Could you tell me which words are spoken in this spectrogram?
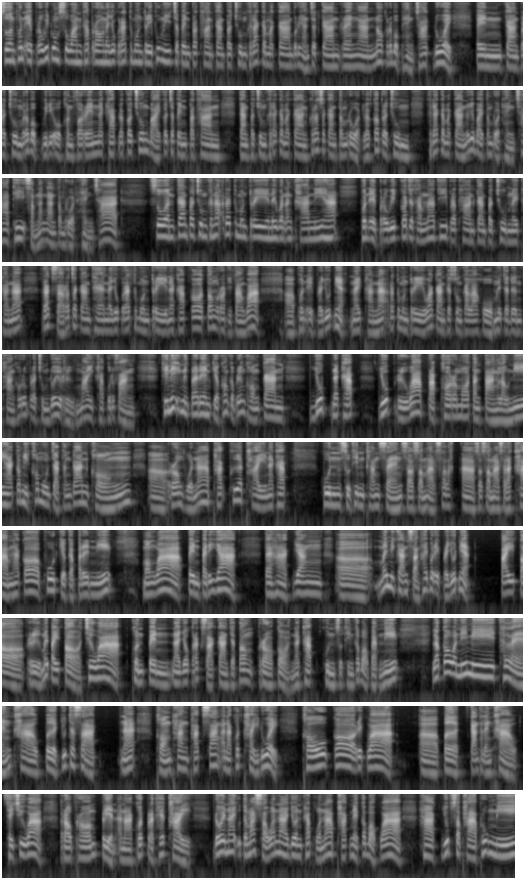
ส่วนพลเอกประวิตยวงสุวรรณครับรองนายกรัฐมนตรีพรุ่งนี้จะเป็นประธานการประชุมคณะกรรมการบริหารจัดการแรงงานนอกระบบแห่งชาติด้วย เป็นการประชุมระบบ video conference นะครับแล้วก็ช่วงบ่ายก็จะเป็นประธานการประชุมคณะกรรมการข้าราชการตำรวจ แล้วก็ประชุมคณะกรรมการนโยบายตำรวจแห่งชาติที่สำนักงานตำรวจแห่งชาติ ส่วนการประชุมคณะรัฐมนตรีในวันอังคารนี้ฮะพลเอกประวิตรก็จะทำหน้าที่ประธานการประชุมในฐานะรักษาราชการแทนนายกรัฐมนตรีนะครับก็ต้องรอติดตามว่าพลเอกประยุทธ์เนี่ยในฐานะรัฐมนตรีว่าการกระทรวงกลาโหมเนี่ยจะเดินทางเข้าร่วมประชุมด้วยหรือไม่ครับคุณผู้ฟัง ทีนี้อีกหนึ่งประเด็นเกี่ยวข้องกับเรื่องของการยุบนะครับยุบหรือว่าปรับคอรมอต่างๆ เหล่านี้ฮะก็มีข้อมูลจากทางด้านของอรองหัวหน้าพักเพื่อไทยนะครับ คุณสุทินคลังแสงสสมหาสสสมหาสารคามนะก็พูดเกี่ยวกับประเด็นนี้ มองว่าเป็นไปได้ยาก แต่หากยังไม่มีการสั่งให้พลเอกประยุทธ์เนี่ยไปต่อหรือไม่ไปต่อ เชื่อว่าคนเป็นนายกรักษาการจะต้องรอก่อนนะครับ คุณสุทินก็บอกแบบนี้ แล้วก็วันนี้มีถแถลงข่าวเปิดยุทธศาสตร์นะของทางพักสร้างอนาคตไทยด้วย เขาก็เรียกว่า เปิดการถแถลงข่าว ใช้ชื่อว่าเราพร้อมเปลี่ยนอนาคตประเทศไทย โดยนายอุตมะสาวนายนครับหัวหน้าพักเนี่ยก็บอกว่าหากยุบสภาพรุ่งนี้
